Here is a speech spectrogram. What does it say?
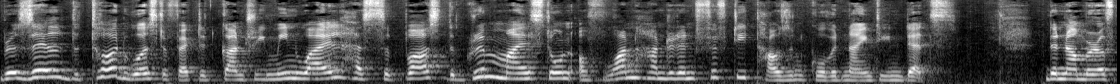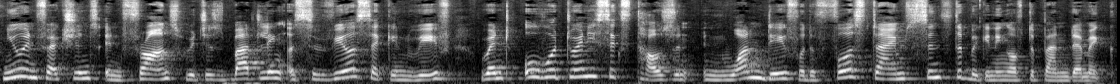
Brazil, the third worst affected country, meanwhile, has surpassed the grim milestone of 150,000 COVID 19 deaths. The number of new infections in France, which is battling a severe second wave, went over 26,000 in one day for the first time since the beginning of the pandemic.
